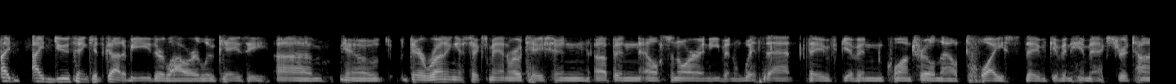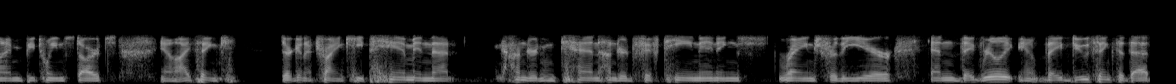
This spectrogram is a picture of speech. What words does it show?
I I do think it's got to be either Lauer or Lucchesi. Um, you know, they're running a six man rotation up in Elsinore, and even with that, they've given Quantrill now twice. They've given him extra time between starts. You know, I think they're going to try and keep him in that 110, 115 innings range for the year, and they really, you know, they do think that that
